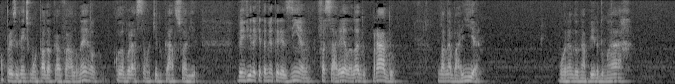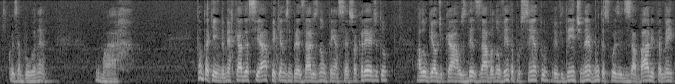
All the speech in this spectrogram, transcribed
ao, presidente montado a cavalo, né? A colaboração aqui do Carlos Faria. Bem-vinda aqui também a Terezinha Fassarela, lá do Prado, lá na Bahia, morando na beira do mar. Que coisa boa, né? O mar. Então tá aqui ainda, mercado SA, pequenos empresários não têm acesso a crédito, aluguel de carros desaba 90%, evidente, né? Muitas coisas desabaram e também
